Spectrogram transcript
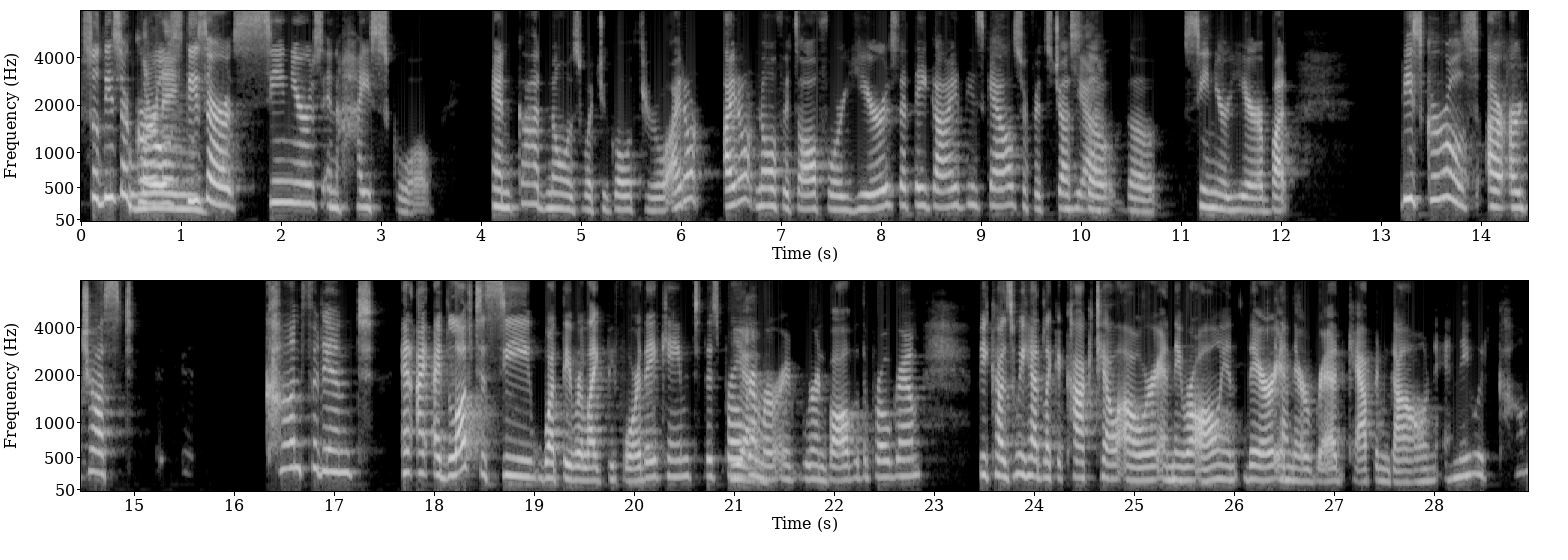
So these are girls, these are seniors in high school. And God knows what you go through. I don't I don't know if it's all four years that they guide these gals or if it's just Yeah. the the senior year, but these girls are are just confident and I, I'd love to see what they were like before they came to this program Yeah. or were involved with the program because we had like a cocktail hour and they were all in there in their red cap and gown and they would come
